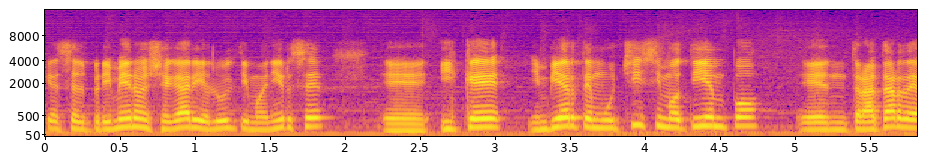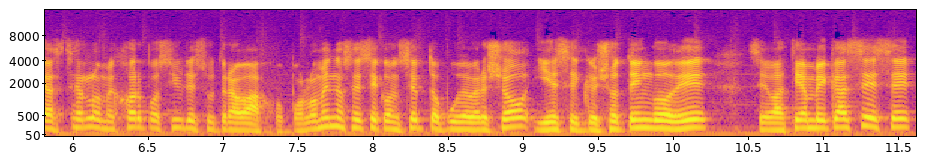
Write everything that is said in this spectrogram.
que es el primero en llegar y el último en irse, eh, y que invierte muchísimo tiempo en tratar de hacer lo mejor posible su trabajo. Por lo menos ese concepto pude ver yo y es el que yo tengo de Sebastián Becasese.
